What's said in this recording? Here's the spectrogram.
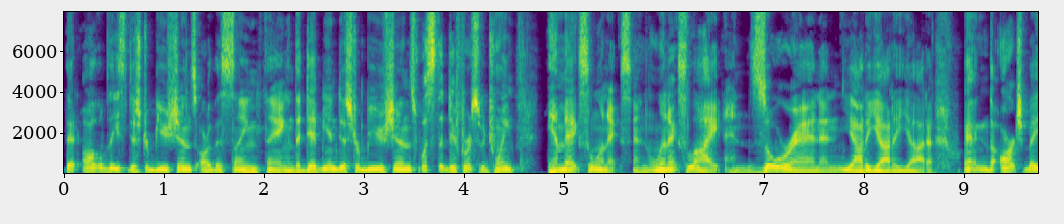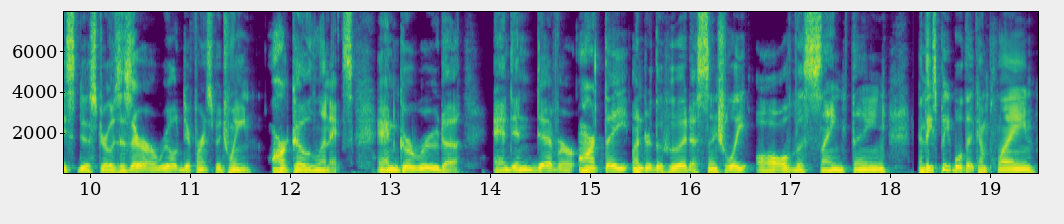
that all of these distributions are the same thing. The Debian distributions, what's the difference between MX Linux and Linux Lite and Zorin and yada yada yada? And the Arch based distros, is there a real difference between Arco Linux and Garuda and Endeavour, aren't they under the hood essentially all the same thing? And these people that complain,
